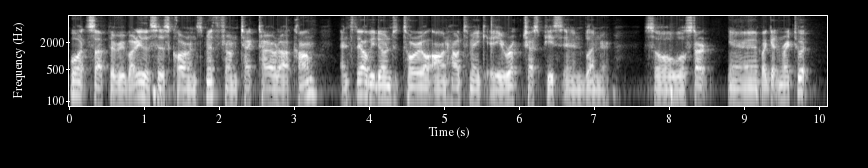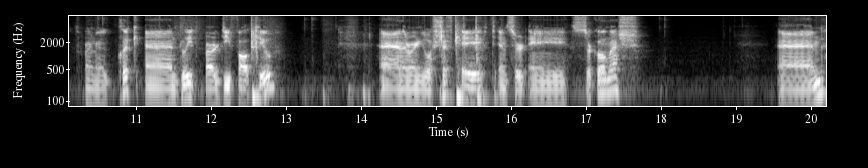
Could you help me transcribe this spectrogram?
What's up everybody, this is Corwin Smith from TechTyro.com and today I'll be doing a tutorial on how to make a rook chess piece in Blender. So we'll start uh, by getting right to it. So we're going to click and delete our default cube and then we're going to go Shift A to insert a circle mesh and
